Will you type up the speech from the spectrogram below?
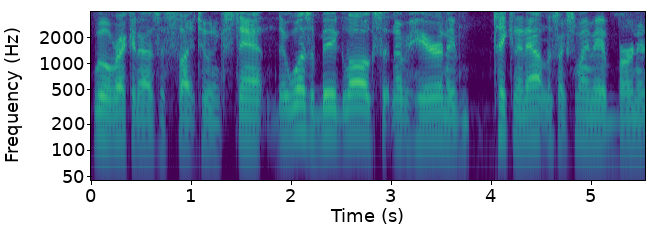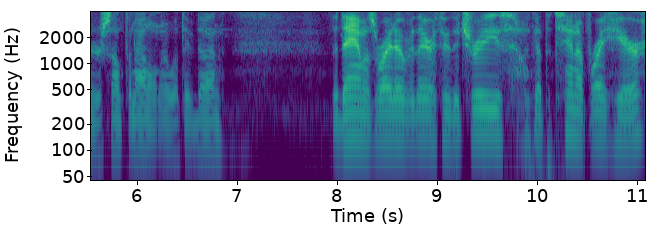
will recognize this site to an extent, there was a big log sitting over here and they've taken it out. looks like somebody may have burned it or something. I don't know what they've done. The dam is right over there through the trees. We've got the tent up right here.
